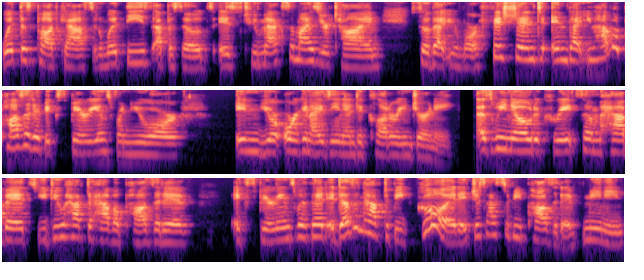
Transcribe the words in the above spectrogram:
with this podcast and with these episodes is to maximize your time so that you're more efficient and that you have a positive experience when you're in your organizing and decluttering journey. As we know, to create some habits, you do have to have a positive experience with it. It doesn't have to be good, it just has to be positive, meaning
